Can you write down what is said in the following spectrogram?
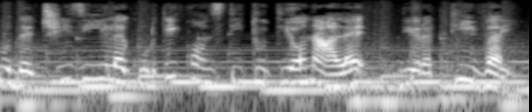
cu deciziile Curții Constituționale, directivei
